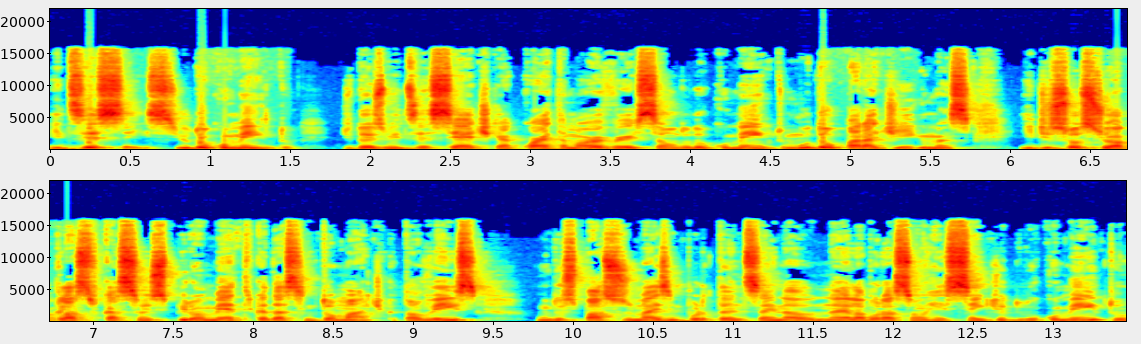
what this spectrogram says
e 16. E o documento de 2017, que é a quarta maior versão do documento, mudou paradigmas e dissociou a classificação espirométrica da sintomática, talvez um dos passos mais importantes aí na, na elaboração recente do documento.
